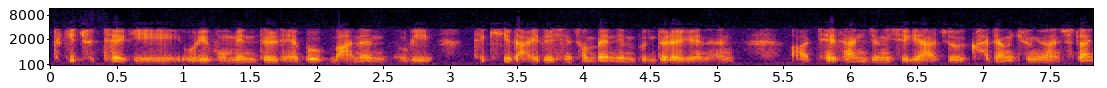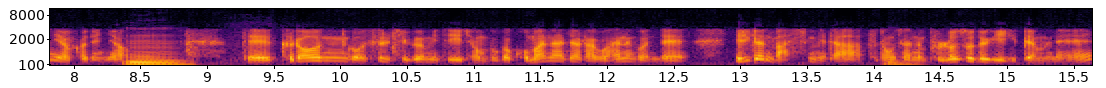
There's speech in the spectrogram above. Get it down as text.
특히 주택이 우리 국민들 대부분 많은 우리 특히 나이 드신 선배님 분들에게는 어, 재산 증식의 아주 가장 중요한 수단이었거든요. 음. 네, 그런 것을 지금 이제 이 정부가 고만하자라고 하는 건데 일견 맞습니다. 부동산은 불로소득이기 때문에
